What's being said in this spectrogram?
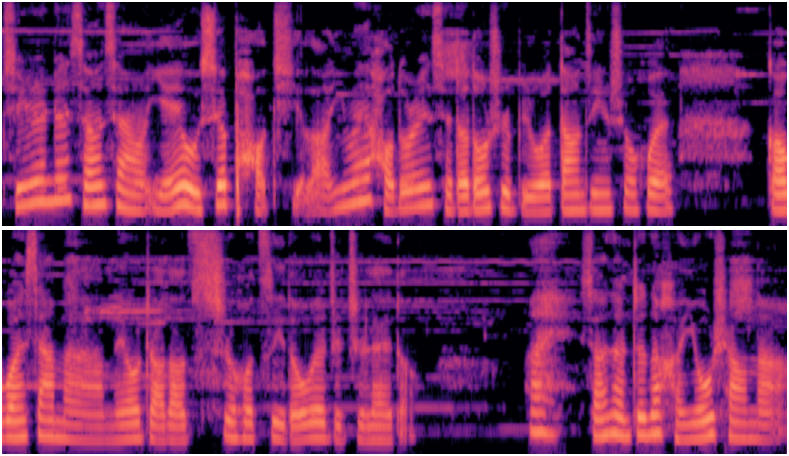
其实认真想想，也有些跑题了，因为好多人写的都是，比如当今社会高官下马，没有找到适合自己的位置之类的。唉，想想真的很忧伤呢。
